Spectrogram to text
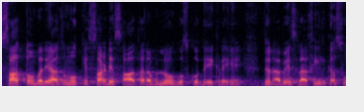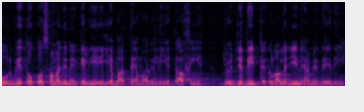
सातों बरियाजमों के साढ़े सात अरब लोग उसको देख रहे हैं। जनाब इसराफील का सूरबीतों को समझने के लिए ये बातें हमारे लिए काफ़ी हैं, जो जदीद टेक्नोलॉजी ने हमें दे दी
